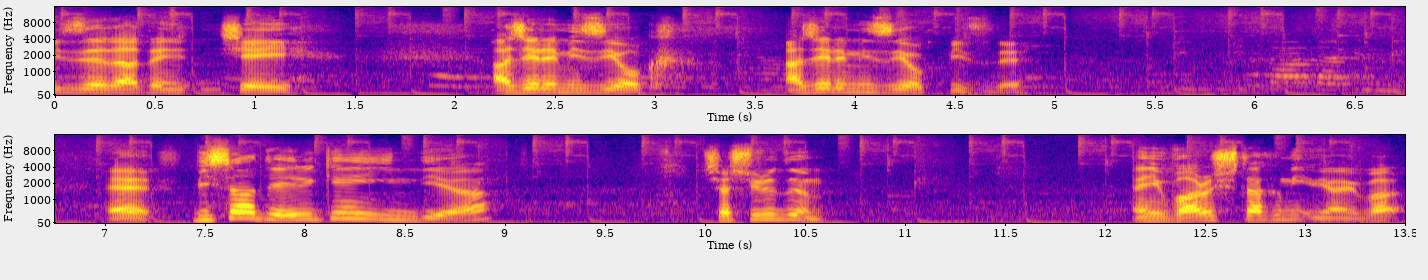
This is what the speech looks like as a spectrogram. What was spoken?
bizde zaten şey acelemiz yok. Acelemiz yok bizde. Evet. Bir saat erken indi ya. Şaşırdım. Yani varış tahmin yani var,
